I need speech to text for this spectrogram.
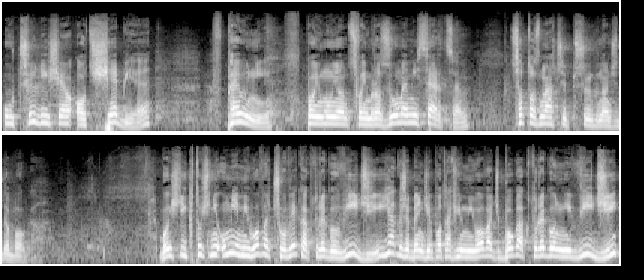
uczyli się od siebie w pełni pojmując swoim rozumem i sercem, co to znaczy przylgnąć do Boga. Bo jeśli ktoś nie umie miłować człowieka, którego widzi, jakże będzie potrafił miłować Boga, którego nie widzi?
